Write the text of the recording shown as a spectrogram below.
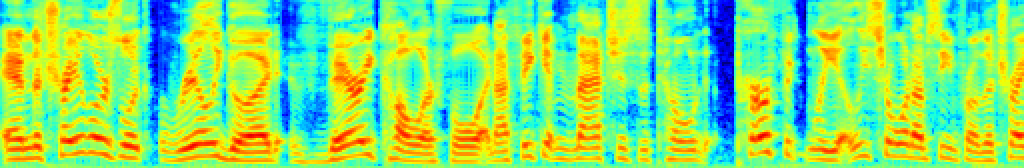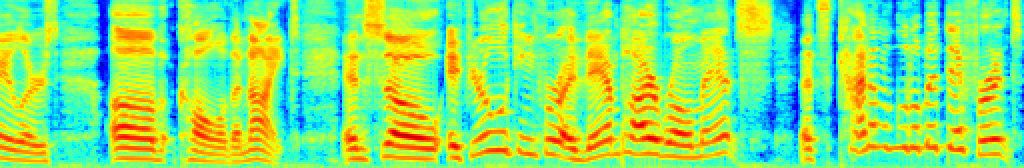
and the trailers look really good, very colorful, and I think it matches the tone perfectly, at least from what I've seen from the trailers, of Call of the Night. And so, if you're looking for a vampire romance that's kind of a little bit different,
